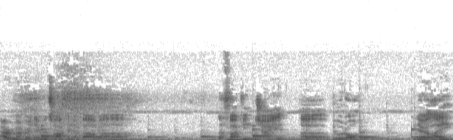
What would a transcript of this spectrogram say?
I remember they were talking about uh, the fucking giant uh, poodle. They're like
